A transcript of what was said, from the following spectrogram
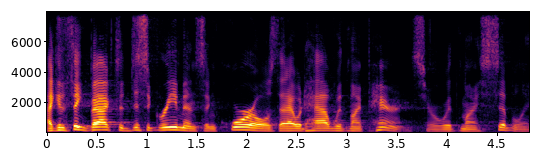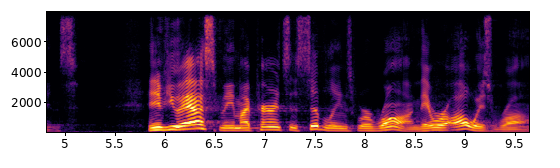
I can think back to disagreements and quarrels that I would have with my parents or with my siblings. And if you ask me, my parents and siblings were wrong. They were always wrong.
